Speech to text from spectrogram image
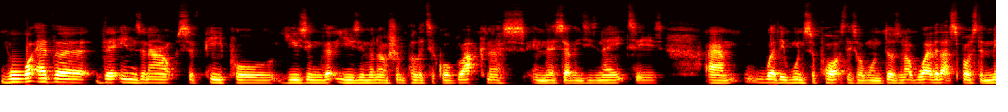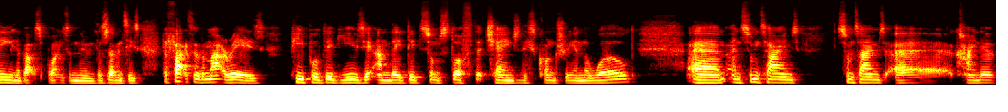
whatever the ins and outs of people using the using the notion political blackness in their seventies and eighties, um, whether one supports this or one doesn't, or whatever that's supposed to mean about supporting something in the seventies. The fact of the matter is, people did use it and they did some stuff that changed this country and the world, um, and sometimes sometimes uh, kind of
